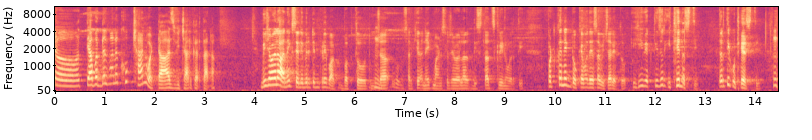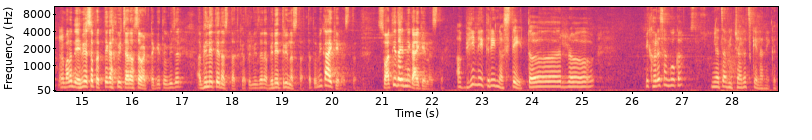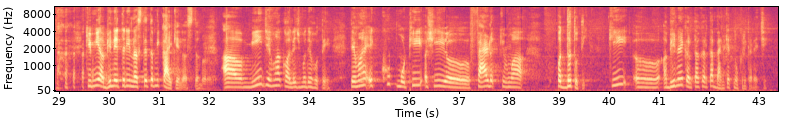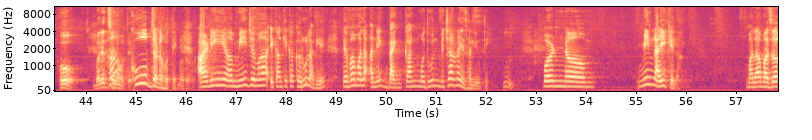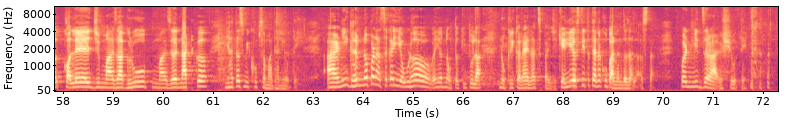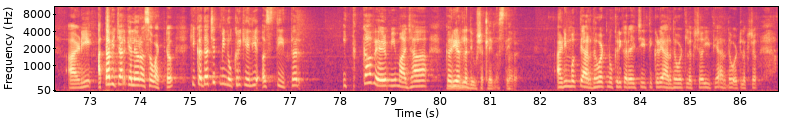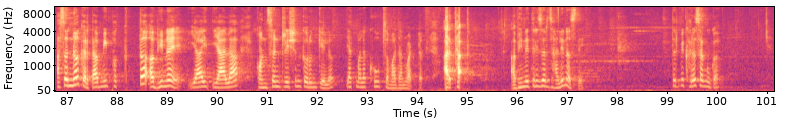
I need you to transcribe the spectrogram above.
त्याबद्दल मला खूप छान वाटतं आज विचार करताना. मी ज्या वेळेला अनेक सेलिब्रिटींकडे बघ- बघतो तुमच्या सारखी अनेक माणसं ज्या वेळेला दिसतात स्क्रीनवरती पटकन एक डोक्यामध्ये असा विचार येतो की ही व्यक्ती जर इथे नसती तर ती कुठे असती? मला नेहमी असं प्रत्येकाला विचारावं असं वाटतं की तुम्ही जर अभिनेते नसतात किंवा तुम्ही जर अभिनेत्री नसतात तर तुम्ही काय केलं असतं? स्वातीताईंनी काय केलं असतं? अभिनेत्री नसते तर मी खरं सांगू का? मी याचा विचारच केला नाही कधी. की मी अभिनेत्री नसते तर मी काय केलं असतं? मी जेव्हा कॉलेजमध्ये होते तेव्हा एक खूप मोठी अशी फॅड किंवा पद्धत होती. की अभिनय करता करता बँकेत नोकरी करायची. हो बरेच जण होते. खूप जण होते. आणि मी जेव्हा एकांकिका करू लागले तेव्हा मला अनेक बँकांमधून विचारणाही झाली होती. पण मी नाही केलं. मला माझं कॉलेज माझा ग्रुप माझं नाटकं ह्यातच मी खूप समाधानी होते. आणि घरनं पण असं काही एवढं हे नव्हतं की तुला नोकरी करायलाच पाहिजे. केली असती तर त्यांना खूप आनंद झाला असता. पण मीच जरा आळशी होते. आणि आता विचार केल्यावर असं वाटतं की कदाचित मी नोकरी केली असती तर इतका वेळ मी माझ्या करिअरला देऊ शकले नसते. आणि मग ते अर्धवट नोकरी करायची तिकडे अर्धवट लक्ष इथे अर्धवट लक्ष असं न करता मी फक्त अभिनय या याला कॉन्सन्ट्रेशन करून केलं. यात मला खूप समाधान वाटतं. अर्थात अभिनेत्री जर झाले नसते तर मी खरं सांगू का?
